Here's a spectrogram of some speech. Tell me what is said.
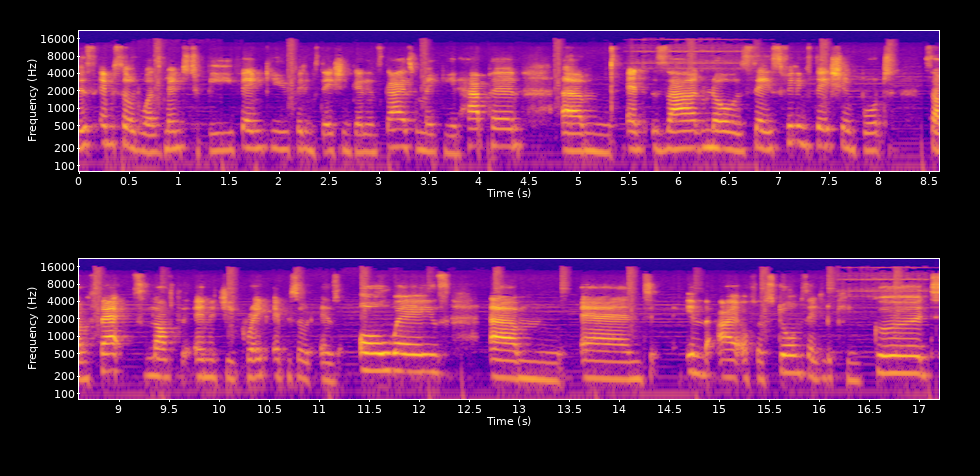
this episode was meant to be. Thank you, Filling Station Girl in Skies, for making it happen. Um, and Za knows says Filling Station brought some facts. Loved the energy. Great episode as always. Um, and in the eye of the storm said looking good.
